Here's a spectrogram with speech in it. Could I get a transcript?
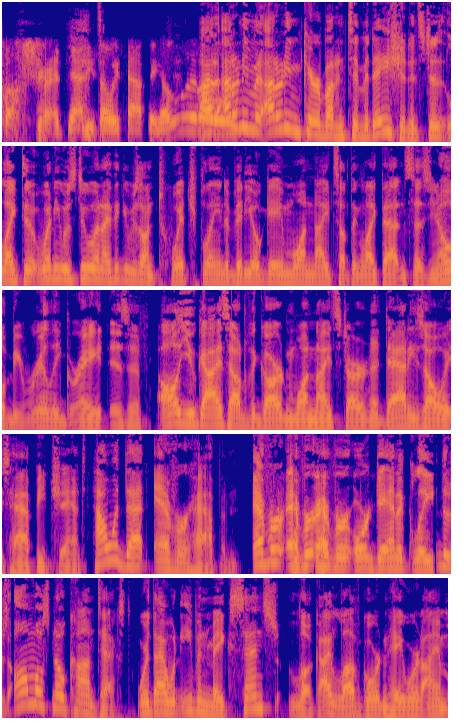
twelve shirt. Daddy's always happy a little. I, I, don't even I don't even care about intimidation. It's just like to, when he was doing. I think he was on Twitch playing a video game one night, something like that, and says, you know, it'd be really great is if all you guys out of the garden one night started a "Daddy's always happy" chant. How would that ever happen? Ever, ever, ever organically? There's almost no context where that would even make sense. Look, I love Gordon Hayward. I am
